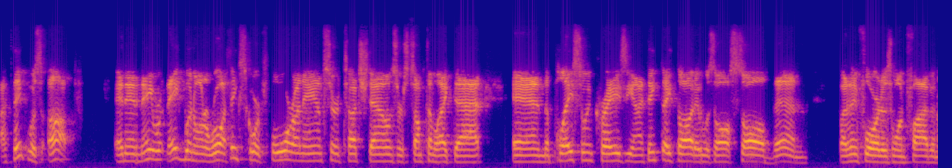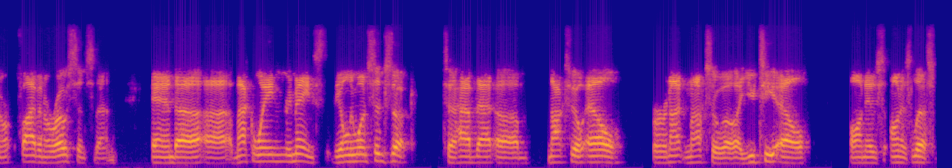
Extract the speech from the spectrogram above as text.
I think was up, and then they were they went on a roll. I think scored four unanswered touchdowns or something like that, and the place went crazy. And I think they thought it was all solved then, but I think Florida's won five in a, five in a row since then. And uh, uh, McElwain remains the only one since Zook to have that um, Knoxville L or not Knoxville a UTL on his on his list.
